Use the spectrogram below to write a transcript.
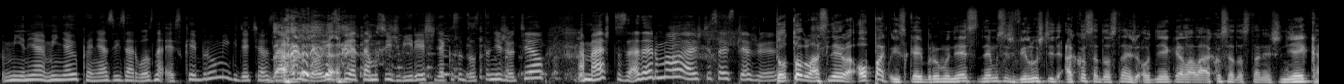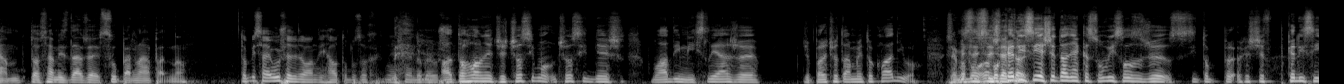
mínia míňajú peniazy za rôzne escape roomy, kde ťa zavrú do izby a tam musíš vyriešiť, ako sa dostaneš odtiaľ a máš to zadarmo a ešte sa aj stiažuješ. Toto vlastne opak escape roomu, nie, nemusíš vylúštiť, ako sa dostaneš od niekiaľ, ale ako sa dostaneš niekam. To sa mi zdá, že je super nápad. No. To by sa aj ušetrilo na tých autobusoch v dnešnej dobe už. Ale to hlavne, že čo si, čo si dnes mladí myslia, že že prečo tam je to kladivo? Že lebo, si, lebo že kedy to... si ešte tá nejaká súvislosť, že si to ešte kedy si,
